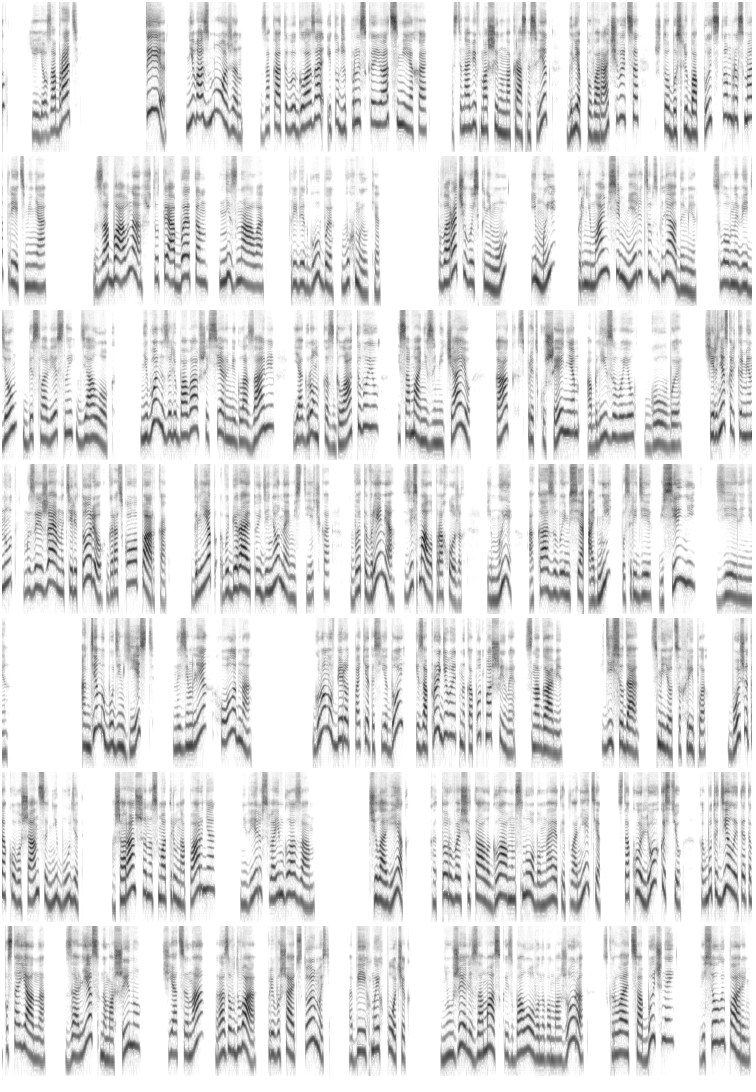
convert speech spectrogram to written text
ее забрать. Ты невозможен! Закатываю глаза и тут же прыскаю от смеха. Остановив машину на красный свет, Глеб поворачивается, чтобы с любопытством рассмотреть меня. «Забавно, что ты об этом не знала», — кривит губы в ухмылке. Поворачиваюсь к нему, и мы принимаемся мериться взглядами, словно ведем бессловесный диалог. Невольно залюбовавшись серыми глазами, я громко сглатываю и сама не замечаю, как с предвкушением облизываю губы. Через несколько минут мы заезжаем на территорию городского парка. Глеб выбирает уединенное местечко. В это время здесь мало прохожих, и мы оказываемся одни посреди весенней зелени. А где мы будем есть? На земле холодно. Громов берет пакеты с едой и запрыгивает на капот машины с ногами. «Иди сюда», — смеется хрипло. «Больше такого шанса не будет». Ошарашенно смотрю на парня, не верю своим глазам. Человек, которого я считала главным снобом на этой планете, с такой легкостью, как будто делает это постоянно, залез на машину, чья цена раза в два превышает стоимость обеих моих почек. Неужели за маской избалованного мажора скрывается обычный веселый парень?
